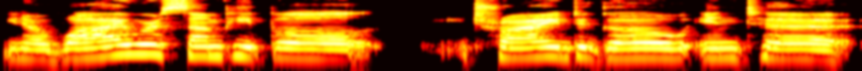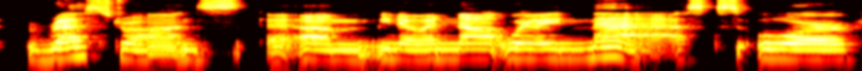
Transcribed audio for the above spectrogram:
you know, why were some people trying to go into restaurants, um, you know, and not wearing masks? Or,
